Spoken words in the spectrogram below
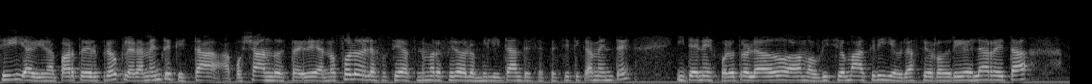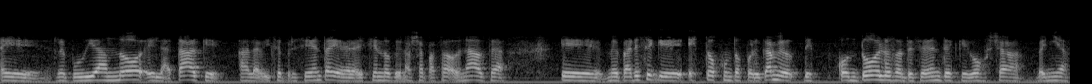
sí, hay una parte del PRO claramente que está apoyando esta idea, no solo de la sociedad, sino me refiero a los militantes específicamente, y tenés por otro lado a Mauricio Macri y Horacio Rodríguez Larreta eh, repudiando el ataque a la vicepresidenta y agradeciendo que no haya pasado nada, o sea, eh, me parece que esto Juntos por el Cambio, con todos los antecedentes que vos ya venías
